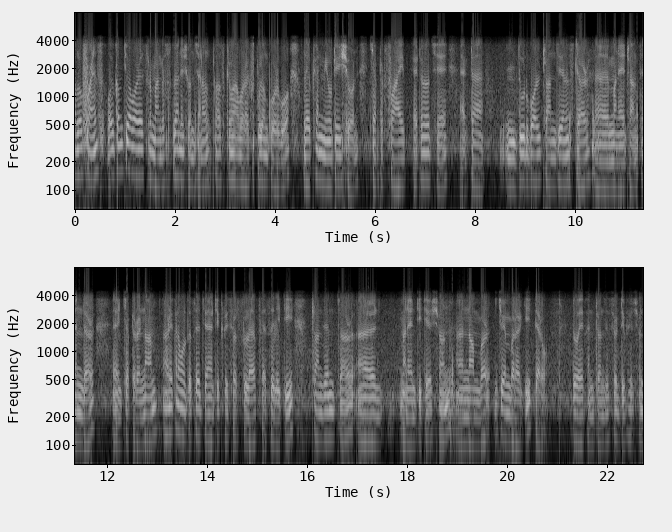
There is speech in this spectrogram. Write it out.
Hello friends welcome to our এসর মাঙ্গা এক্সপ্লেনেশন চ্যানেল তো আবার এক্সপ্লেন করব left hand mutation chapter five এটা হচ্ছে একটা দুর্বল ট্রানজেন্সটার মানে ট্রান্সজেন্ডার চ্যাপ্টারের নাম। আর এখানে বলতেছে genetic research lab facility transgender মানে ডিটেশন নাম্বার চেম্বার আর কি, তেরো। তো এখানে ট্রানজিস্টর ডিভিশন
